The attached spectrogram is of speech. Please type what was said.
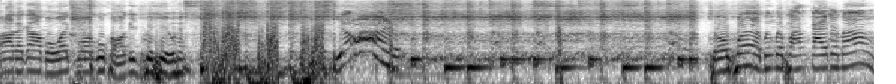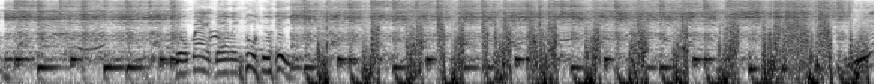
ป้าไม่กล้าบอกว่ากลัวกูขอกินฟรีไว้เดี๋ยวเว้ยโชเฟอร์มึงไปฟังไกลไปมั้งดูแม่งเดินไปนู่นเว้ยเดี๋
